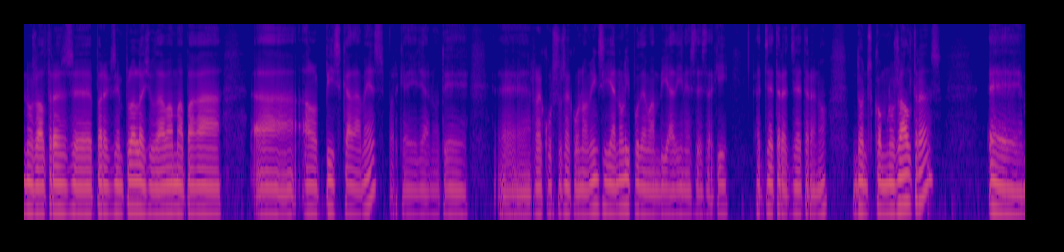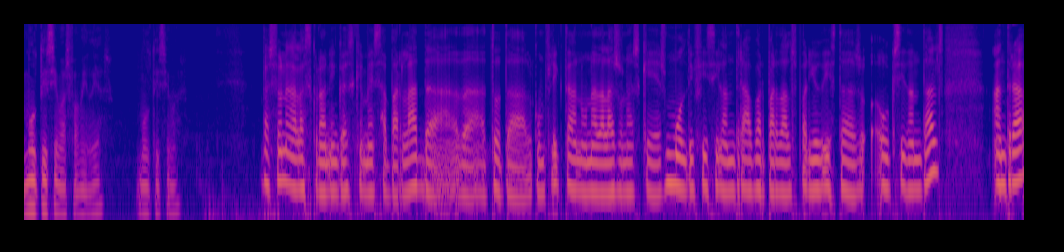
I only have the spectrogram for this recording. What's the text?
Nosaltres, eh, per exemple, l'ajudàvem a pagar eh, el pis cada mes, perquè ella no té eh, recursos econòmics i ja no li podem enviar diners des d'aquí, etc etc. no? Doncs com nosaltres, eh, moltíssimes famílies, moltíssimes. Vas fer una de les cròniques que més s'ha parlat de, de tot el conflicte en una de les zones que és molt difícil entrar per part dels periodistes occidentals. Entrar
